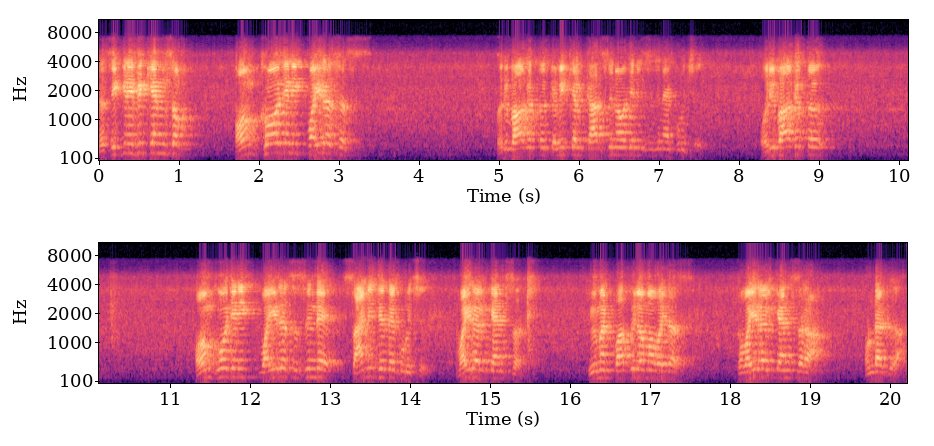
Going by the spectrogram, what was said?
the significance of oncogenic viruses. ഒരു ഭാഗത്ത് കെമിക്കൽ കാർസിനോജനിസിനെ കുറിച്ച് ഒരു ഭാഗത്ത് ഓങ്കോജനിക് വൈറസസിന്റെ സാന്നിധ്യത്തെ കുറിച്ച് viral cancer. Human papilloma virus. Viral ക്യാൻസറാണ് ഉണ്ടാക്കുക.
